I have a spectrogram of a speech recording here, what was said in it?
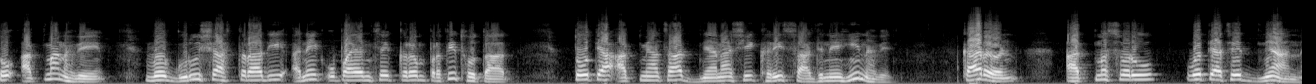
तो आत्मा नव्हे व गुरुशास्त्रादी अनेक उपायांचे क्रम प्रतीत होतात तो त्या आत्म्याचा ज्ञानाशी खरी साधनेही नव्हे. कारण आत्मस्वरूप व त्याचे ज्ञान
